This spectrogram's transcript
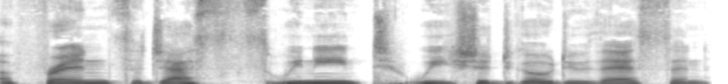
a friend suggests we need to, we should go do this and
